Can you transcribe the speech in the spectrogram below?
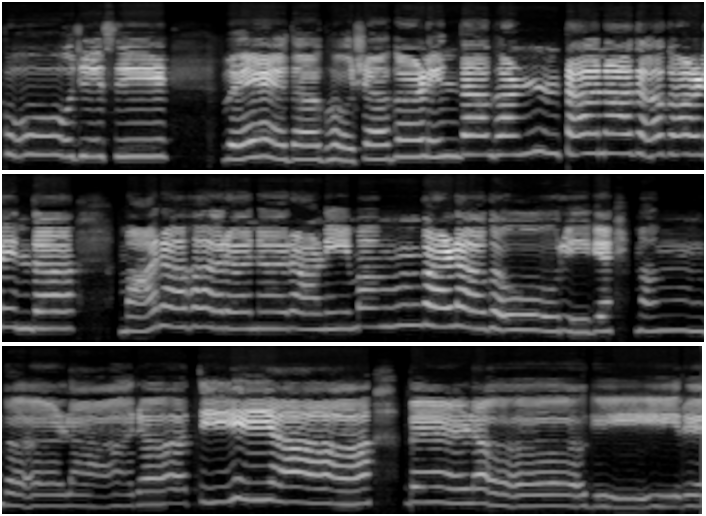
ಪೂಜಿಸಿ. ವೇದ ಘೋಷಗಳಿಂದ, ಘಂಟನದಗಳಿಂದ, ಮಾರಹರನ ರಾಣಿ ಮಂಗಳ ಗೌರಿಗೆ ಮಂಗಳಾರತಿಯ ಬೆಳಗೀರೆ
